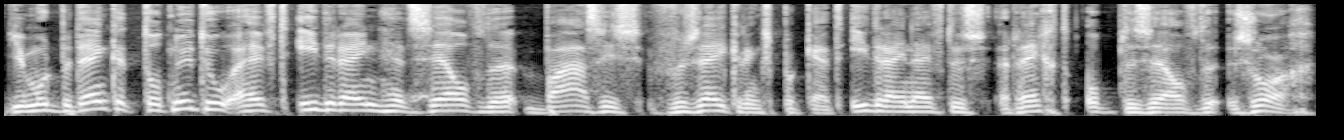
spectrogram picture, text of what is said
je moet bedenken, tot nu toe heeft iedereen hetzelfde basisverzekeringspakket. Iedereen heeft dus recht op dezelfde zorg.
